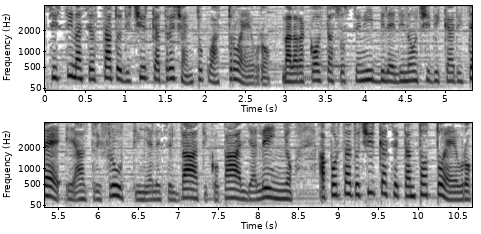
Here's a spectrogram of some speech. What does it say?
si stima sia stato di circa 304 euro, ma la raccolta sostenibile di noci di karité e altri frutti, miele selvatico, paglia, legno, ha portato circa 78 euro,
